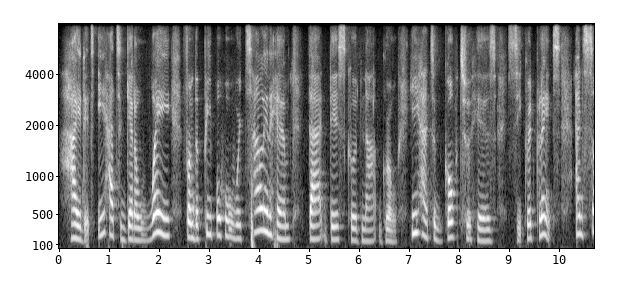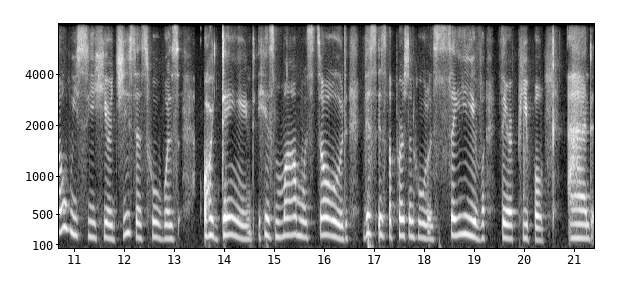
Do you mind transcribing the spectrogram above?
hide it. He had to get away from the people who were telling him that this could not grow. He had to go to his secret place. And so we see here Jesus, who was ordained. His mom was told, This is the person who will save their people. And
